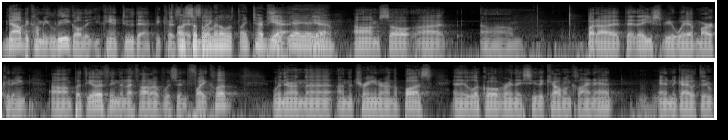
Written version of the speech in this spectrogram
now become illegal that you can't do that because Oh, that's like- subliminal like, type shit. Yeah, yeah, yeah. um, so, uh, um, but uh, that, that used to be a way of marketing. Um, but the other thing that I thought of was in Fight Club when they're on the on the train or on the bus and they look over and they see the Calvin Klein ad and the guy with the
